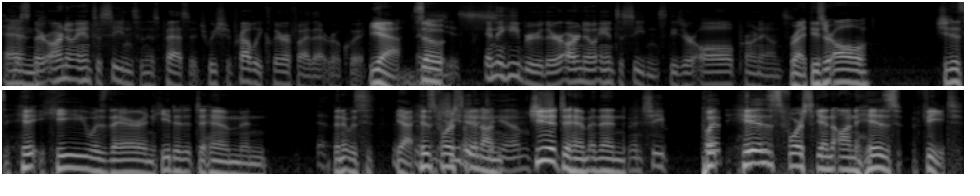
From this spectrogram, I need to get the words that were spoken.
and Yes, there are no antecedents in this passage. We should probably clarify that real quick. Yeah. So Yes. In the Hebrew, there are no antecedents. These are all pronouns. right, these are all. She just he, he was there and he did it to him and then it was yeah his foreskin on him. she did it to him and then And she put his foreskin on his feet.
